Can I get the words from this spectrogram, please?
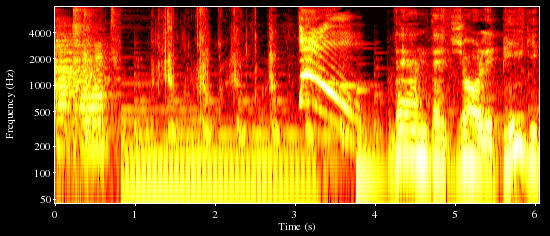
chocolate. Yay! Then the jolly piggy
